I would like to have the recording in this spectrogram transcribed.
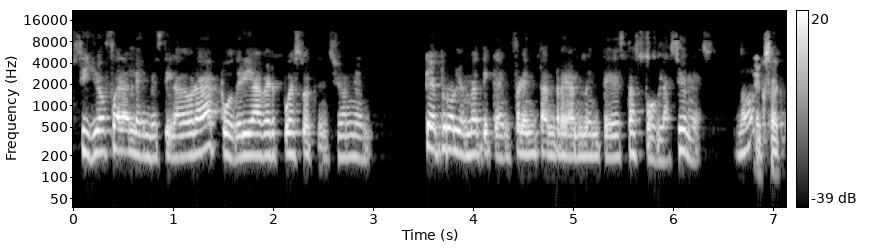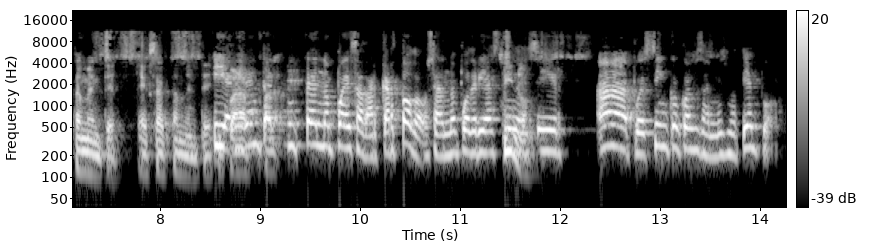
si yo fuera la investigadora, podría haber puesto atención en qué problemática enfrentan realmente estas poblaciones, ¿no? Exactamente, exactamente. Y, evidentemente no puedes abarcar todo, o sea, no podrías tú decir, ah, pues cinco cosas al mismo tiempo,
